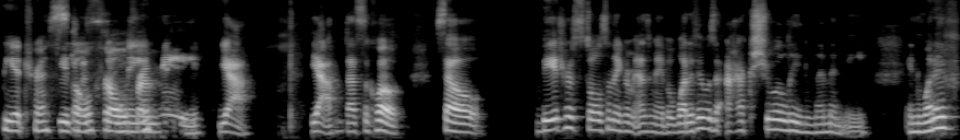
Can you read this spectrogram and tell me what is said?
Beatrice, stole, Beatrice from, me. from me. Yeah. Yeah, that's the quote. So Beatrice stole something from Esme, but what if it was actually Lemony? And what if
